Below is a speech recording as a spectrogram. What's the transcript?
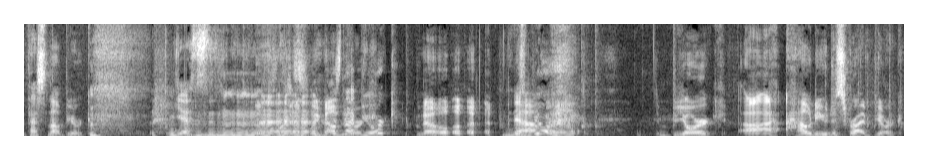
That's not Bjork. yes. Definitely not isn't that Bjork No. no. Bjork Bjork. Uh, how do you describe Bjork?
